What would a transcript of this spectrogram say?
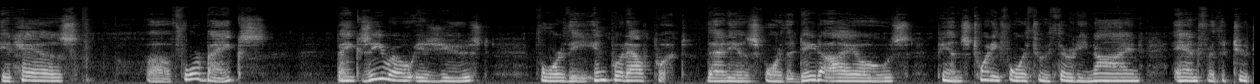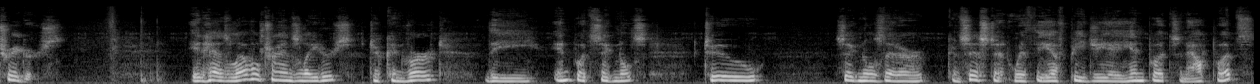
It has uh, four banks. Bank 0 is used for the input output. That is for the data IOs, pins 24 through 39, and for the two triggers. It has level translators to convert the input signals to signals that are consistent with the FPGA inputs and outputs.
